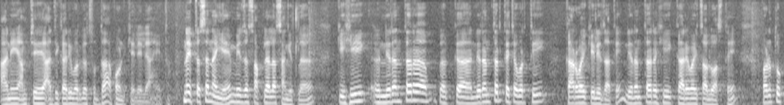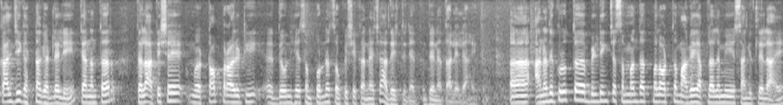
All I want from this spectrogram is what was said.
आणि आमचे अधिकारी वर्गसुद्धा अपॉइंट केलेले आहेत. नाही तसं नाही आहे मी जसं आपल्याला सांगितलं की ही निरंतर क निरंतर त्याच्यावरती कारवाई केली जाते निरंतर ही कार्यवाही चालू असते. परंतु काल जी घटना घडलेली त्यानंतर त्याला अतिशय टॉप प्रायोरिटी देऊन हे संपूर्ण चौकशी करण्याचे आदेश देण्यात देण्यात आलेले आहेत. अनधिकृत बिल्डिंगच्या संबंधात मला वाटतं मागेही आपल्याला मी सांगितलेलं आहे.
